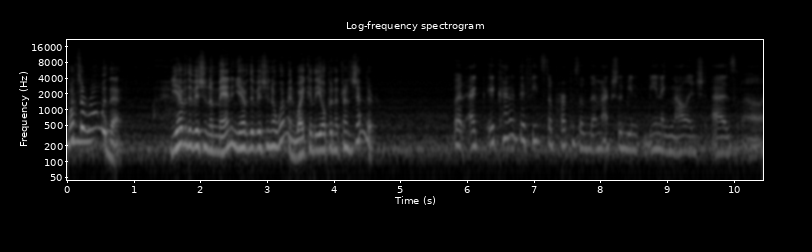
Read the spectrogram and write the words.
What's wrong with that? You have the division of men and you have the division of women. Why can they open a transgender? But I, it kind of defeats the purpose of them actually being being acknowledged as uh,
